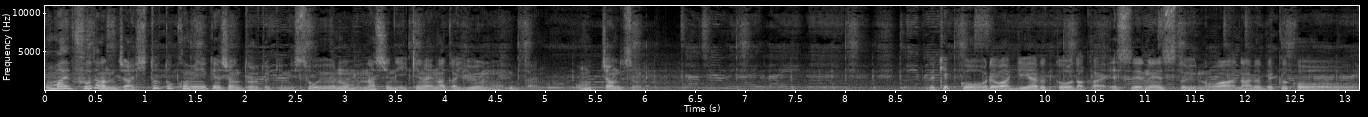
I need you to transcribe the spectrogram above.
お前普段じゃあ人とコミュニケーション取るときにそういうのもなしにいきなりなんか言うのみたいな思っちゃうんですよ俺。で結構俺はリアルとだから SNS というのはなるべくこう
